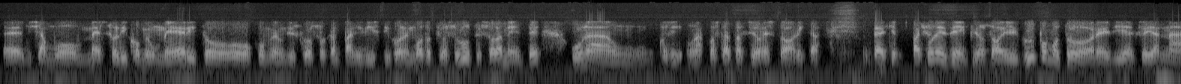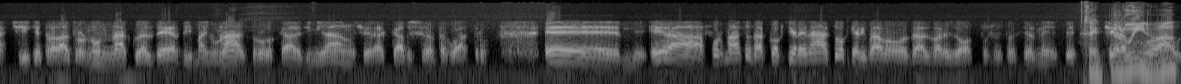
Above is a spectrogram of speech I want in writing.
eh, diciamo, messo lì come un merito o come un discorso campanilistico nel modo più assoluto, è solamente una, un- così, una constatazione storica. Perché, faccio un esempio, non so, il gruppo motore di Enzo Iannacci, che tra l'altro non nacque al Derby ma in un altro locale di Milano, c'era il Cab 64, eh, era formato da Cocchi e Renato che arrivavano dal Varesotto sostanzialmente. Sì, C'era da Bruno no?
